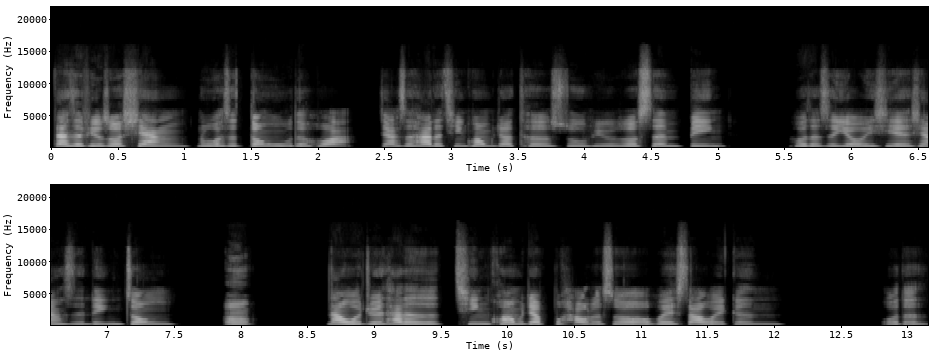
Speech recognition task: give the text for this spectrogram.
但是比如说像如果是动物的话，假设它的情况比较特殊，比如说生病，或者是有一些像是临终，嗯，那我觉得他的情况比较不好的时候，我会稍微跟我的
